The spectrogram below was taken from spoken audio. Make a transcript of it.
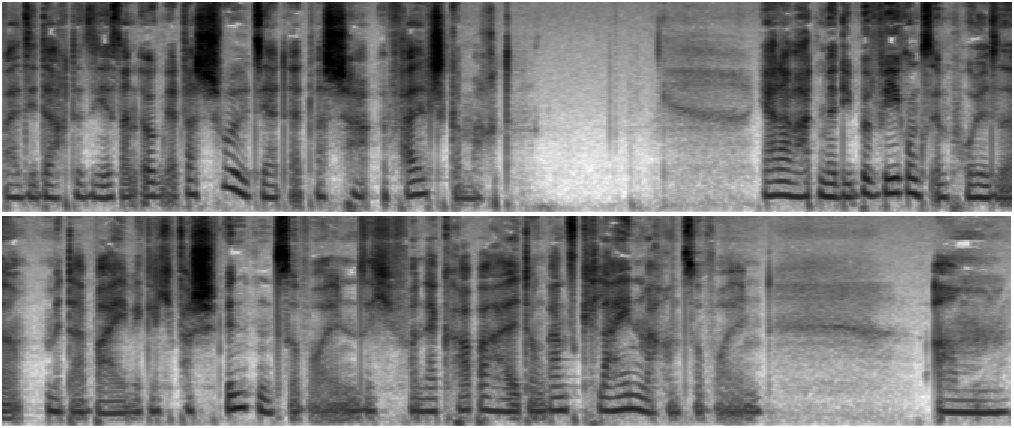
Weil sie dachte, sie ist an irgendetwas schuld. Sie hat etwas falsch gemacht. Ja, da hatten wir die Bewegungsimpulse mit dabei, wirklich verschwinden zu wollen, sich von der Körperhaltung ganz klein machen zu wollen. Ähm,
